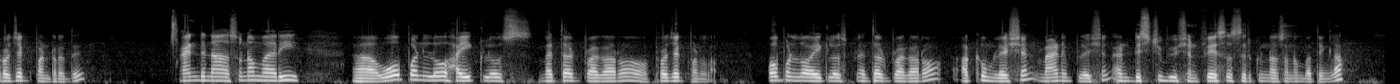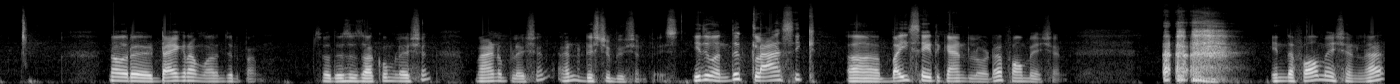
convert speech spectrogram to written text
ப்ரொஜெக்ட் பண்ணுறது அண்டு நான் சொன்ன மாதிரி open low high close method பிரகாரம் ப்ரொஜெக்ட் பண்ணலாம். Open low high close method பிரகாரம் accumulation manipulation and distribution phases இருக்குன்னு நான் சொன்னேன் பார்த்தீங்களா நான் ஒரு டயக்ராம் வரைஞ்சிருப்பேன். So this is accumulation manipulation and distribution phase இது வந்து கிளாசிக் பைசைட் கேண்டிலோட ஃபார்மேஷன் இந்த ஃபார்மேஷனில்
